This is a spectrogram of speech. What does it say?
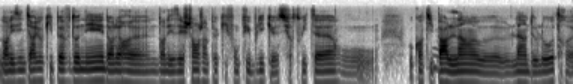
dans les interviews qu'ils peuvent donner, dans leur dans les échanges un peu qu'ils font public sur Twitter ou, ou quand ils parlent l'un l'un de l'autre.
